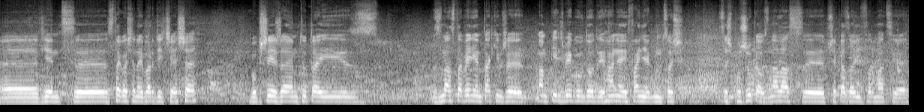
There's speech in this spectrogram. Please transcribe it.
E, więc e, z tego się najbardziej cieszę, bo przyjeżdżałem tutaj z, z nastawieniem takim, że mam pięć biegów do odjechania i fajnie jakbym coś, coś poszukał, znalazł, e, przekazał informacje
